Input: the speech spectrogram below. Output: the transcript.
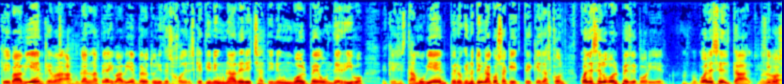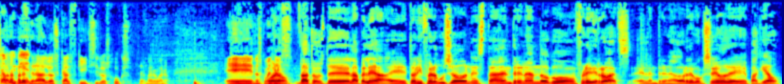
Que va bien, que va gana la pelea y va bien, pero tú dices, joder, es que tiene una derecha, tiene un golpeo, un derribo, que está muy bien, pero que no tiene una cosa que te quedas con, ¿cuál es el golpe de Poirier? ¿O ¿Cuál es el tal? Bueno, sí, pues sea ahora muy bien. los calf kicks y los hooks. O sea, Pero bueno. Eh, ¿Nos Bueno, comentas? datos de la pelea. Eh, Tony Ferguson está entrenando con Freddy Roach, el entrenador de boxeo de Pacquiao.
